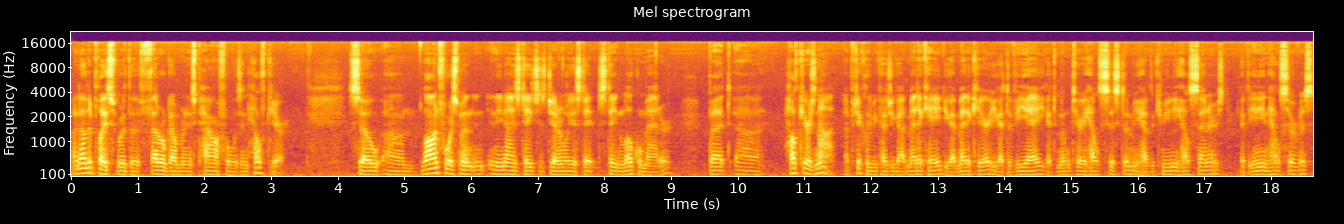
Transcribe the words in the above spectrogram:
Another place where the federal government is powerful is in healthcare. So, um, law enforcement in, in, the United States is generally a state, state and local matter, but uh, healthcare is not, uh, particularly because you got Medicaid, you got Medicare, you got the VA, you got the military health system, you have the community health centers, you got the Indian Health Service,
